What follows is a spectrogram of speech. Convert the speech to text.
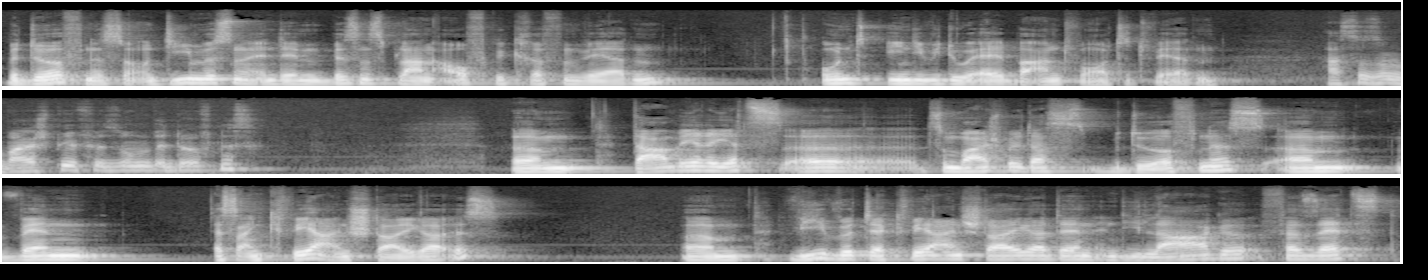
Bedürfnisse und die müssen in dem Businessplan aufgegriffen werden und individuell beantwortet werden. Hast du so ein Beispiel für so ein Bedürfnis? Ähm, da wäre jetzt äh, zum Beispiel das Bedürfnis, ähm, wenn es ein Quereinsteiger ist, ähm, wie wird der Quereinsteiger denn in die Lage versetzt,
